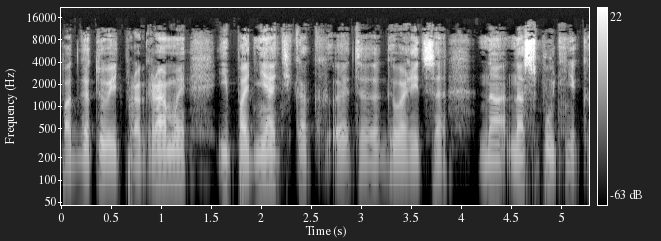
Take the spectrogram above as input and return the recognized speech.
подготовить программы и поднять, как это говорится, на, на спутник.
